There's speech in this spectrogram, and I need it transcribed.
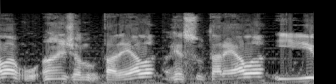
Tarella, o Ângelo Tarella, o Ressu Tarella e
